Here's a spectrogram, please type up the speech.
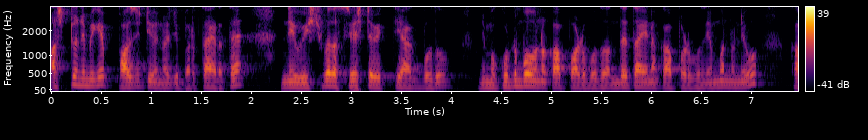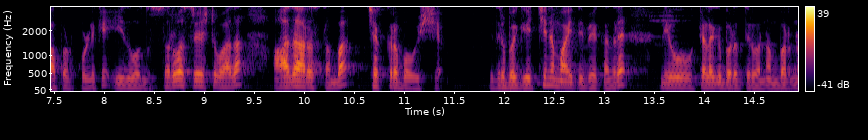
ಅಷ್ಟು ನಿಮಗೆ ಪಾಸಿಟಿವ್ ಎನರ್ಜಿ ಬರ್ತಾ ಇರುತ್ತೆ. ನೀವು ವಿಶ್ವದ ಶ್ರೇಷ್ಠ ವ್ಯಕ್ತಿ ಆಗ್ಬೋದು. ನಿಮ್ಮ ಕುಟುಂಬವನ್ನು ಕಾಪಾಡ್ಬೋದು. ತಂದೆ ತಾಯಿನ ಕಾಪಾಡ್ಬೋದು. ನಿಮ್ಮನ್ನು ನೀವು ಕಾಪಾಡ್ಕೊಳ್ಳಿಕ್ಕೆ ಇದು ಒಂದು ಸರ್ವಶ್ರೇಷ್ಠವಾದ ಆಧಾರ ಸ್ತಂಭ, ಚಕ್ರ ಭವಿಷ್ಯ. ಇದ್ರ ಬಗ್ಗೆ ಹೆಚ್ಚಿನ ಮಾಹಿತಿ ಬೇಕಂದರೆ ನೀವು ಕೆಳಗೆ ಬರುತ್ತಿರುವ ನಂಬರ್ನ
